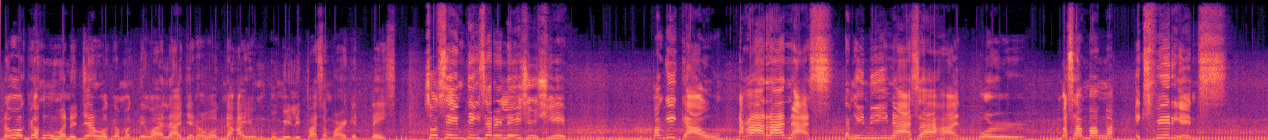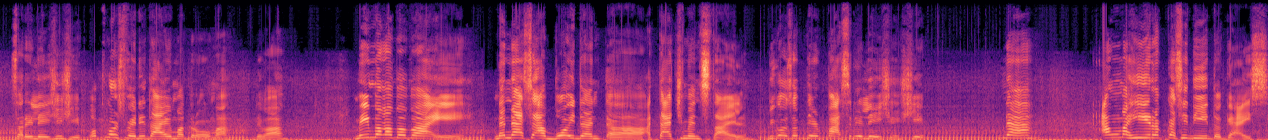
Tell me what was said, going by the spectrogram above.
na huwag kang umano dyan, huwag kang magtiwala dyan, o huwag na kayong bumili pa sa marketplace. So same thing sa relationship. Pag ikaw nakaranas ng hindi inaasahan or masamang experience sa relationship, of course pwede tayo matrauma, di ba? May mga babae na nasa avoidant uh, attachment style because of their past relationship na ang mahirap kasi dito guys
